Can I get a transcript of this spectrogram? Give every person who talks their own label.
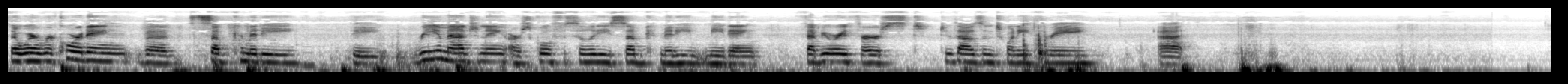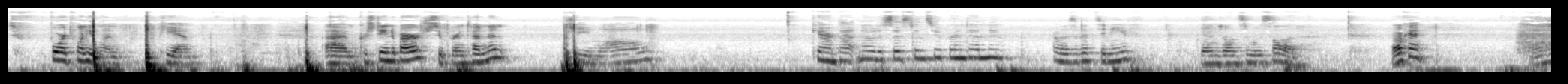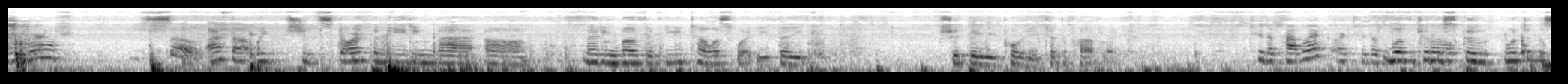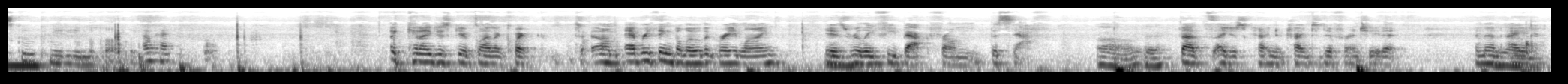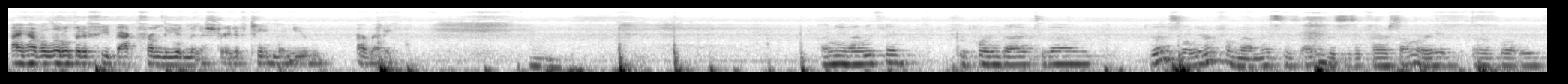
Speaker 1: So we're recording the subcommittee, the reimagining our school facilities subcommittee meeting, February 1st, 2023 at 4:21 PM. Um, Christine DeBarge, Superintendent.
Speaker 2: Jean Wall,
Speaker 3: Karen Patnode, Assistant Superintendent.
Speaker 4: Elizabeth Deneve.
Speaker 5: Glenn Johnson Mussad.
Speaker 1: Okay. And we're
Speaker 2: so I thought we should start the meeting by, uh, letting both of you tell us what you think should be reported to the public.
Speaker 4: To the public or to the?
Speaker 2: Well, to the school, well, to the school committee and the public.
Speaker 4: Okay.
Speaker 1: Uh, Can I just give Glenn a quick, um, everything below the gray line is really feedback from the staff.
Speaker 5: Oh, okay.
Speaker 1: That's, I just kind of tried to differentiate it. And then
Speaker 5: Yeah.
Speaker 1: I, I have a little bit of feedback from the administrative team when you are ready.
Speaker 5: Hmm. I mean, I would think reporting back to them this, what we heard from them, this is, I think this is a fair summary of, of what we,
